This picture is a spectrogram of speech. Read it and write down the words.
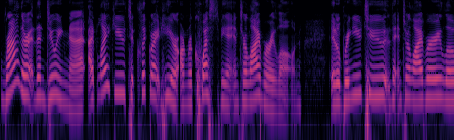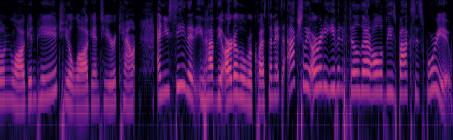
Rather than doing that, I'd like you to click right here on Request via Interlibrary Loan. It'll bring you to the interlibrary loan login page. You'll log into your account and you see that you have the article request and it's actually already even filled out all of these boxes for you.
